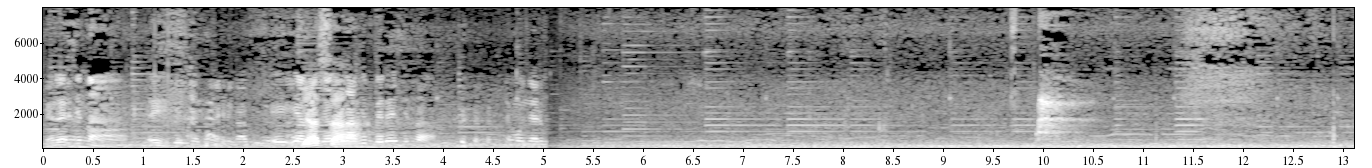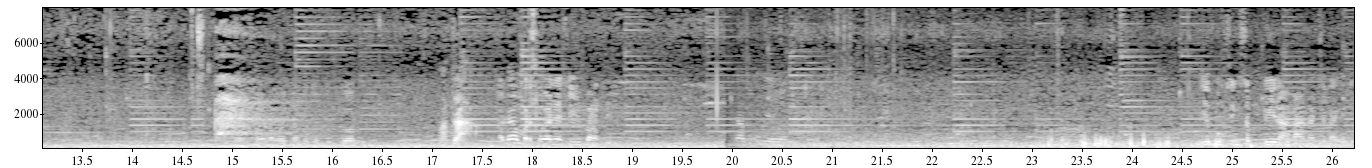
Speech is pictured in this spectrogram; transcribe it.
Beresin lah eh, eh yang, biasa. yang terakhir beresin lah mau nyari Mata. Ada mertuanya si Bang Sih. Dia boxing sepi nah karena celah ini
